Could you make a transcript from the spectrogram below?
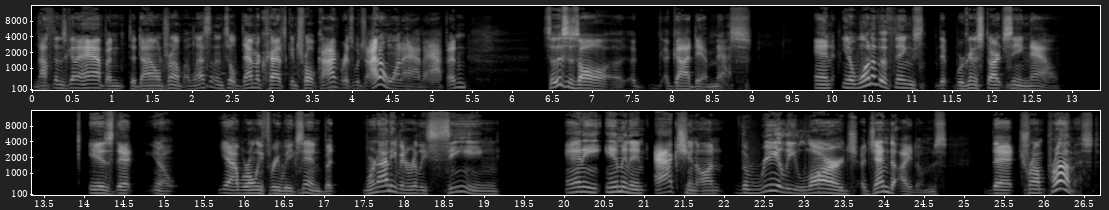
nothing's going to happen to Donald Trump unless and until Democrats control Congress, which I don't want to have happen. So this is all a, a, a goddamn mess. And, you know, one of the things that we're going to start seeing now is that, you know, yeah, we're only three weeks in, but we're not even really seeing any imminent action on the really large agenda items that Trump promised.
